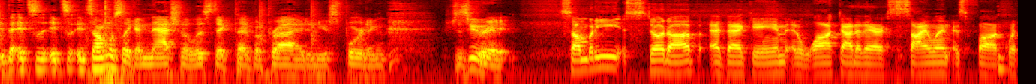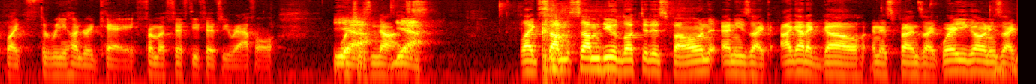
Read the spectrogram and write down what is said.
it's it's it's almost like a nationalistic type of pride in your sporting, which is Dude. great. Somebody stood up at that game and walked out of there silent as fuck with like 300k from a 50-50 raffle. which Yeah, is nuts. Yeah, Like some some dude looked at his phone and he's like, "I gotta go," and his friend's like, "Where are you going?" He's like,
